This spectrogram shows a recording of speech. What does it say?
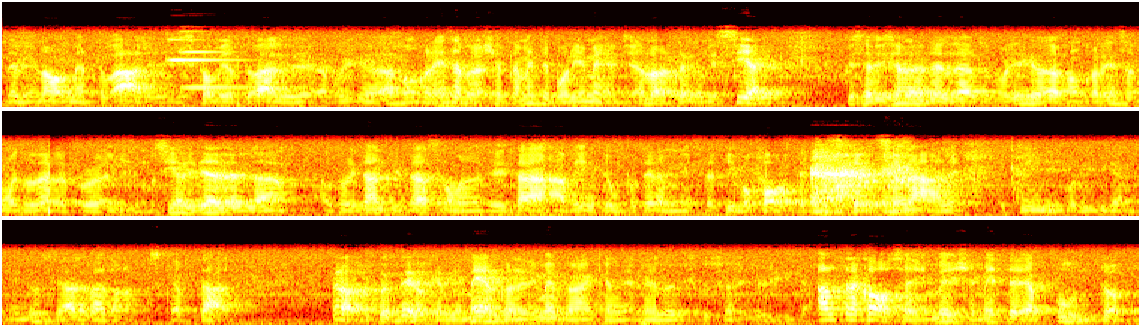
delle norme attuali, degli scopi attuali della politica della concorrenza, però certamente può riemergere. Allora credo che sia questa visione della politica della concorrenza come tutela del pluralismo, sia l'idea dell'autorità antitrust come un'autorità avente un potere amministrativo forte, discrezionale e quindi politica industriale vadano scartate. Però è vero che riemergono e riemergono anche nella discussione giuridica. Altra cosa è invece mettere a punto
